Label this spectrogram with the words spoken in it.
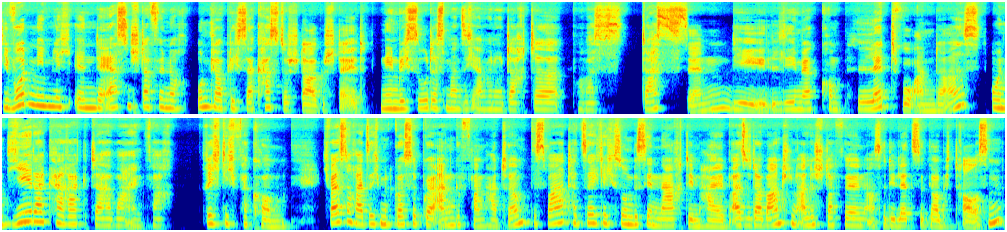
Die wurden nämlich in der ersten Staffel noch unglaublich sarkastisch dargestellt. Nämlich so, dass man sich einfach nur dachte, boah, was ist das denn? Die leben ja komplett woanders. Und jeder Charakter war einfach richtig verkommen. Ich weiß noch, als ich mit Gossip Girl angefangen hatte, das war tatsächlich so ein bisschen nach dem Hype. Also da waren schon alle Staffeln, außer die letzte, glaube ich, draußen.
